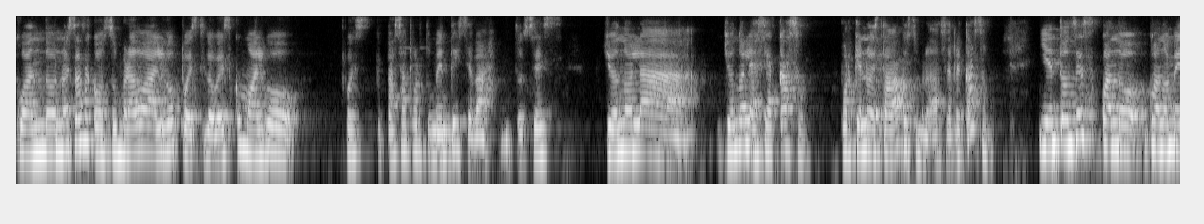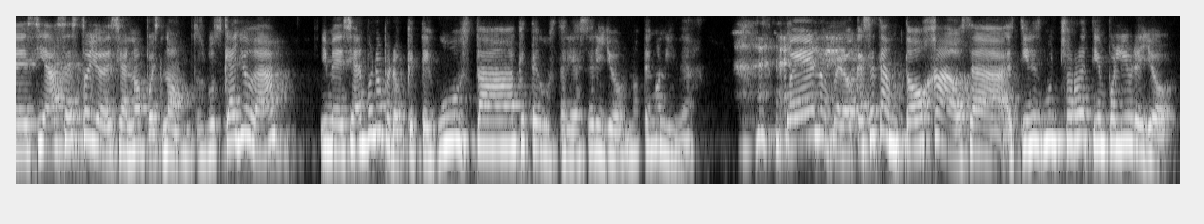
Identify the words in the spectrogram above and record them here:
Cuando no estás acostumbrado a algo, pues lo ves como algo, pues que pasa por tu mente y se va. Entonces, yo no la, yo no le hacía caso, porque no estaba acostumbrada a hacerle caso. Y entonces, cuando, cuando me decía, haz esto, yo decía, no, pues no. Entonces busqué ayuda y me decían, bueno, pero ¿qué te gusta? ¿Qué te gustaría hacer? Y yo, no tengo ni idea. Bueno, pero ¿qué se te antoja? O sea, tienes un chorro de tiempo libre. yo,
